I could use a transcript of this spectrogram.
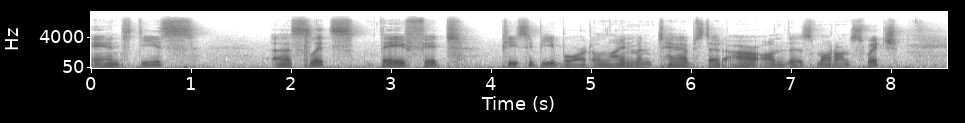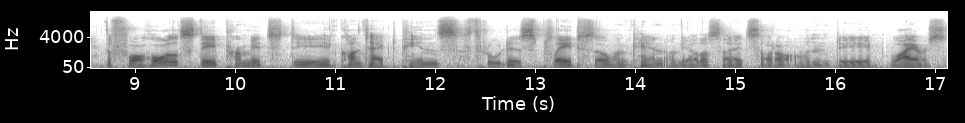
And these uh, slits they fit PCB board alignment tabs that are on this modern switch. The four holes they permit the contact pins through this plate so one can on the other side solder on the wires.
